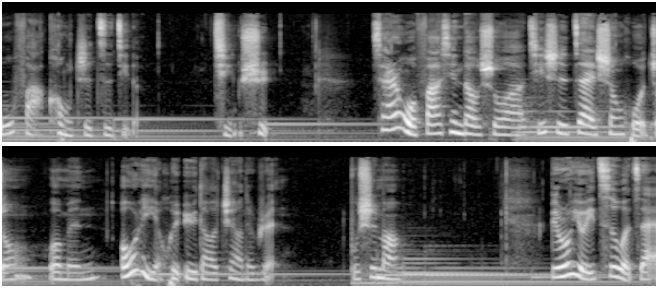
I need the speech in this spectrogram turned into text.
无法控制自己的情绪。才让我发现到说啊，其实，在生活中，我们偶尔也会遇到这样的人，不是吗？比如有一次我在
